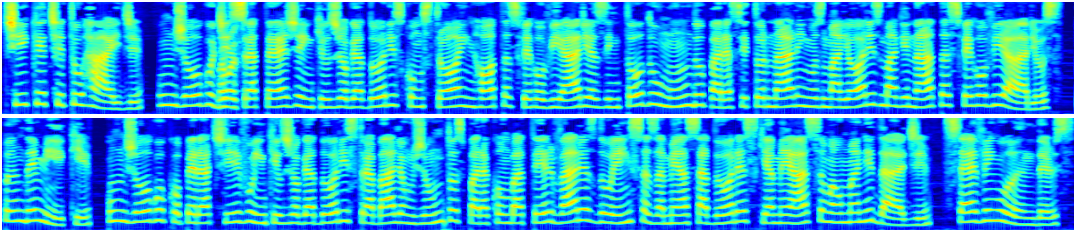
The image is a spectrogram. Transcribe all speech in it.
Ticket to Ride. Um jogo de Não, mas... estratégia em que os jogadores constroem rotas ferroviárias em todo o mundo para se tornarem os maiores magnatas ferroviários. Pandemic. Um jogo cooperativo em que os jogadores trabalham juntos para combater várias doenças ameaçadoras que ameaçam a humanidade. Seven Wonders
